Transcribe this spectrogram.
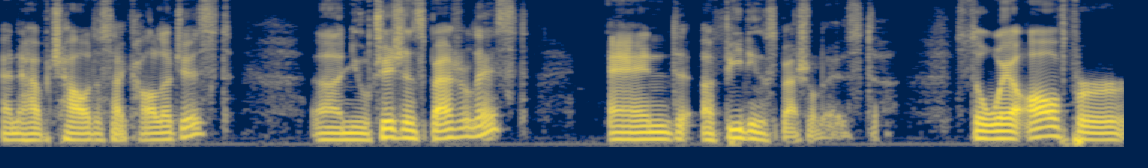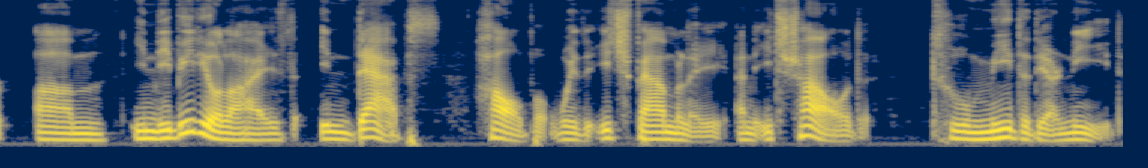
and I have child psychologist, nutrition specialist, and a feeding specialist. So we offer um, individualized, in-depth help with each family and each child to meet their need.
